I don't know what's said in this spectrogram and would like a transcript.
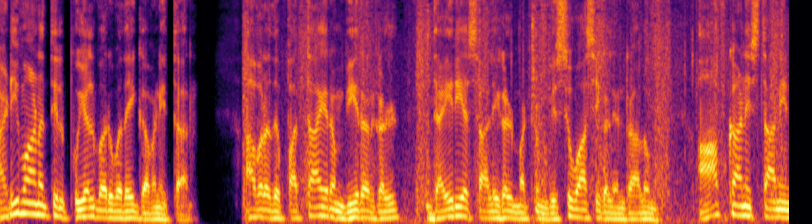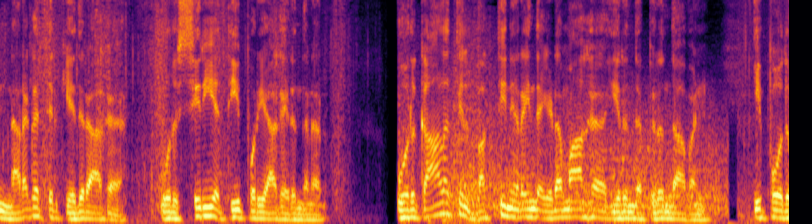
அடிவானத்தில் புயல் வருவதை கவனித்தார். அவரது பத்தாயிரம் வீரர்கள் தைரியசாலிகள் மற்றும் விசுவாசிகள் என்றாலும் ஆப்கானிஸ்தானின் நரகத்திற்கு எதிராக ஒரு சிறிய தீப்பொறியாக இருந்தனர். ஒரு காலத்தில் பக்தி நிறைந்த இடமாக இருந்த பிருந்தாவன் இப்போது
